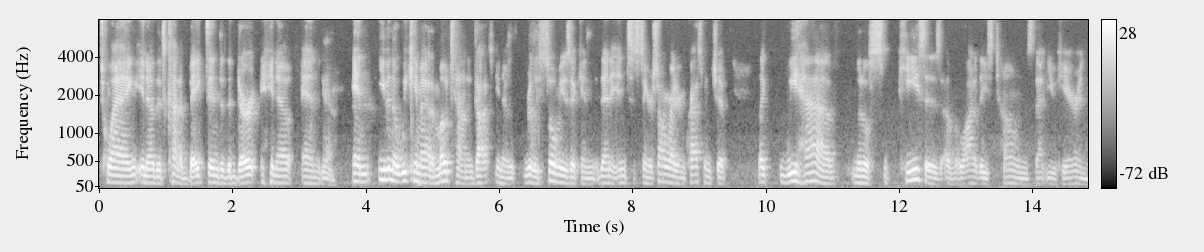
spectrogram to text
twang. You know, that's kind of baked into the dirt. You know, and Yeah. and even though we came out of Motown and got you know really soul music and then into singer songwriter and craftsmanship, like we have little pieces of a lot of these tones that you hear and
